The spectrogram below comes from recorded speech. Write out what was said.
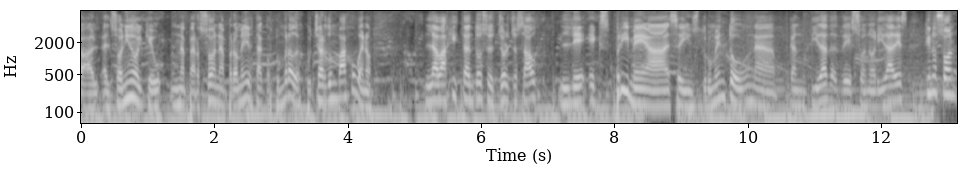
Al, al sonido al que una persona promedio está acostumbrado a escuchar de un bajo. Bueno, la bajista entonces Georgia South le exprime a ese instrumento una cantidad de sonoridades que no son,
